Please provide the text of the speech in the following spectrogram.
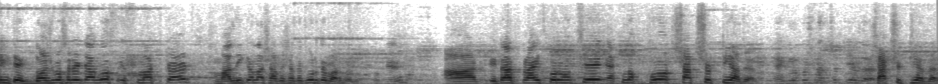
ইনটেক দশ বছরের কাগজ স্মার্ট কার্ড মালিকানা সাথে সাথে করতে পারবেন। আর এটার প্রাইস পড়বে হচ্ছে এক লক্ষ সাতষট্টি হাজার। সাতষট্টি হাজার।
